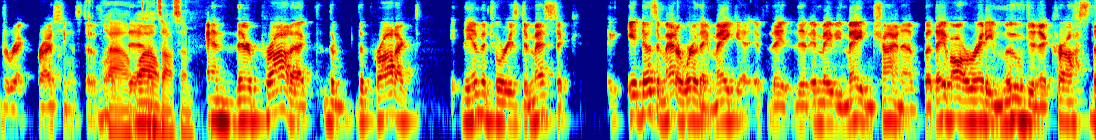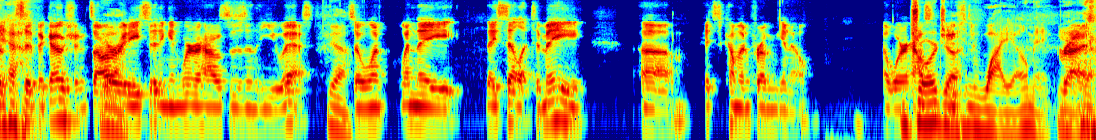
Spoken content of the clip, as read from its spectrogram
direct pricing and stuff Wow. like that Wow. That's awesome. and their product the the product the inventory is domestic it doesn't matter where they make it if they it may be made in china but they've already moved it across the Yeah. pacific ocean it's already sitting in warehouses in the us Yeah. so when when they they sell it to me um, it's coming from you know a warehouse Georgia. in Wyoming. right Yeah.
